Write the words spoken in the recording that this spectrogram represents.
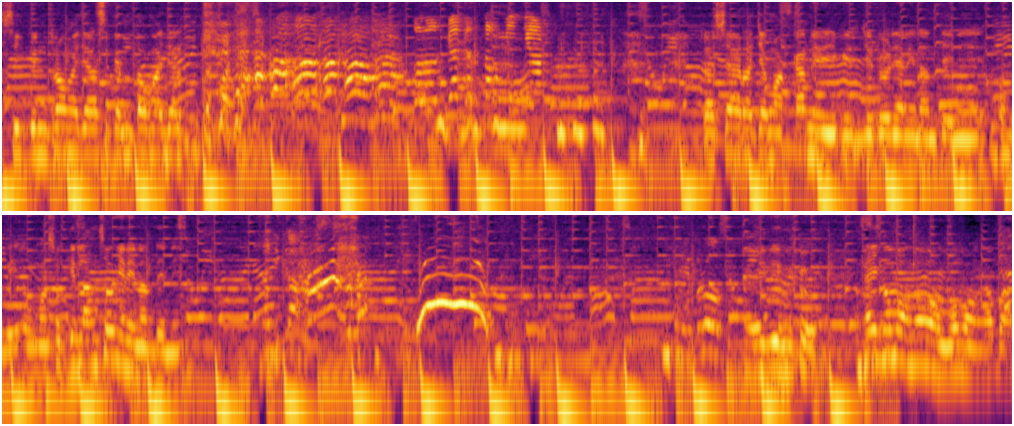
si gendrong aja, si gentong aja. Enggak gentong minyak. Rasa raja makan nih judulnya nih nanti nih. Om, om masukin langsung ini nanti nih. Sadika. Ya bro. Eh gitu. Hei ngomong ngomong ngomong apa?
